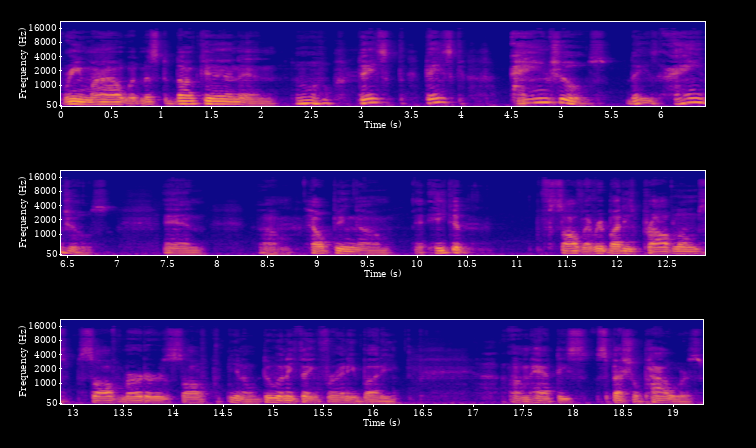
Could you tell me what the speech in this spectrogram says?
Green Mile with Mr. Duncan and oh, these these angels, these angels, and um, helping. Um, he could solve everybody's problems, solve murders, solve you know, do anything for anybody. Um, had these special powers,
